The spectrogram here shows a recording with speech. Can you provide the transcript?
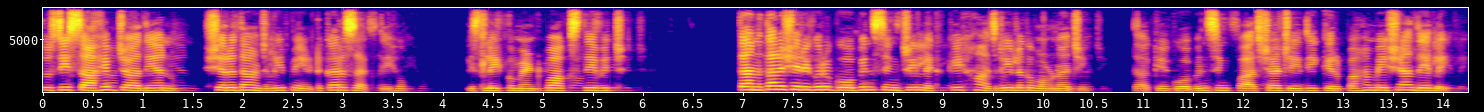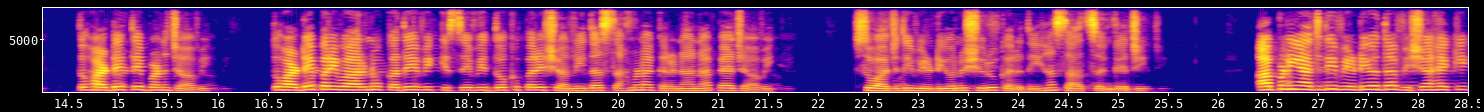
ਤੁਸੀਂ ਸਾਹਿਬਜ਼ਾਦਿਆਂ ਨੂੰ ਸ਼ਰਧਾਂਜਲੀ ਭੇਂਟ ਕਰ ਸਕਦੇ ਹੋ। ਇਸ ਲਈ ਕਮੈਂਟ ਬਾਕਸ ਦੇ ਵਿੱਚ ਧੰਨ ਧੰਨ ਸ੍ਰੀ ਗੁਰੂ ਗੋਬਿੰਦ ਸਿੰਘ ਜੀ ਲਿਖ ਕੇ ਹਾਜ਼ਰੀ ਲਗਵਾਉਣਾ ਜੀ। ਤਾਂ ਕਿ ਗੋਬਿੰਦ ਸਿੰਘ ਪਾਤਸ਼ਾਹ ਜੀ ਦੀ ਕਿਰਪਾ ਹਮੇਸ਼ਾ ਦੇ ਲਈ ਤੁਹਾਡੇ ਤੇ ਬਣ ਜਾਵੇ। ਤੁਹਾਡੇ ਪਰਿਵਾਰ ਨੂੰ ਕਦੇ ਵੀ ਕਿਸੇ ਵੀ ਦੁੱਖ ਪਰੇਸ਼ਾਨੀ ਦਾ ਸਾਹਮਣਾ ਕਰਨਾ ਨਾ ਪੈ ਜਾਵੇ। ਸੋ ਅੱਜ ਦੀ ਵੀਡੀਓ ਨੂੰ ਸ਼ੁਰੂ ਕਰਦੇ ਹਾਂ ਸਾਧ ਸੰਗਤ ਜੀ। ਆਪਣੀ ਅੱਜ ਦੀ ਵੀਡੀਓ ਦਾ ਵਿਸ਼ਾ ਹੈ ਕਿ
